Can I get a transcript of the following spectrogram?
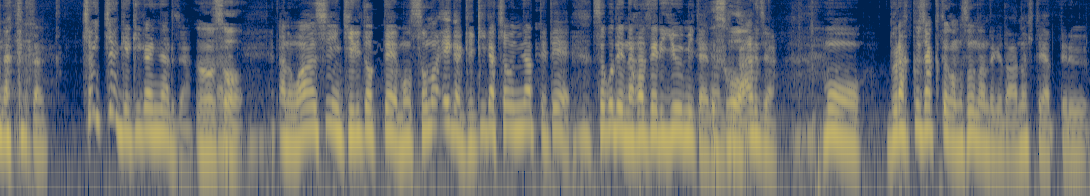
なんかさ、ちょいちょい劇画になるじゃん。うんそあの、ワンシーン切り取って、もうその絵が劇画調になってて、そこで長ゼリ言うみたいなのとそうかあるじゃん。もう、ブラックジャックとかもそうなんだけど、あの人やってる。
